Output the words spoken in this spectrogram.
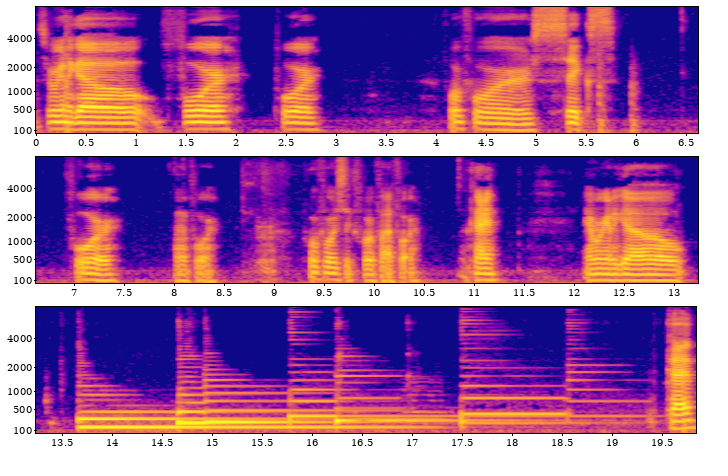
So we're going to go four, four, four, four, six, four, five, four, four, four, six, four, five, four. Okay. And we're going to go. Okay.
